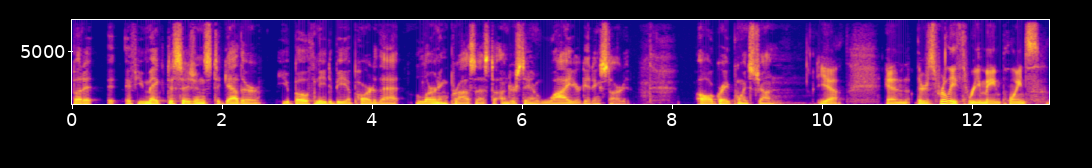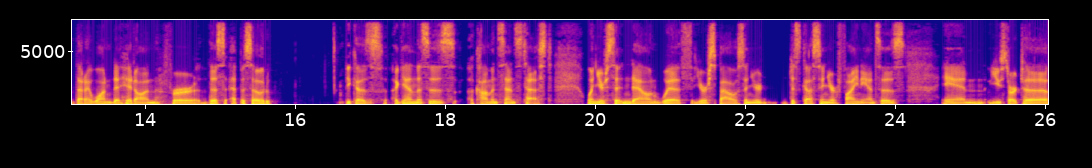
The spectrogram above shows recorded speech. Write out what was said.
but it, if you make decisions together you both need to be a part of that learning process to understand why you're getting started. All great points, John. Yeah. And there's really three main points that I wanted to hit on for this episode because again this is a common sense test when you're sitting down with your spouse and you're discussing your finances and you start to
